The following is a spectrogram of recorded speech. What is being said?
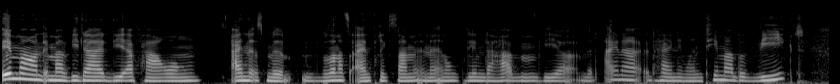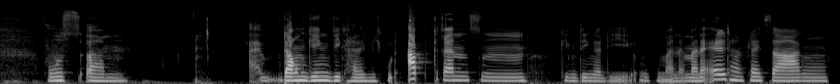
immer und immer wieder die Erfahrung, eine ist mir besonders einprägsam in Erinnerung geblieben. Da haben wir mit einer Teilnehmerin ein Thema bewegt, wo es ähm, darum ging, wie kann ich mich gut abgrenzen gegen Dinge, die irgendwie meine, meine Eltern vielleicht sagen.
